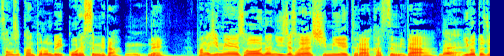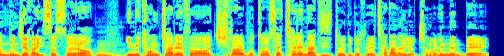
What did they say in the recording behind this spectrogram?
성숙한 토론도 있고 했습니다. 음. 네. 방심위에서는 이제서야 심의에 들어갔습니다. 네. 이것도 좀 문제가 있었어요. 음. 이미 경찰에서 7월부터 세 차례나 디지털 교도소에 차단을 요청을 했는데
